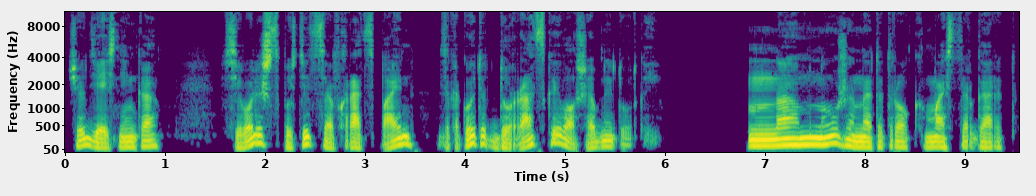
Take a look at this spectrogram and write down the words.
Чудесненько. Всего лишь спуститься в Храдспайн за какой-то дурацкой волшебной дудкой. «Нам нужен этот рок, мастер Гаррет».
